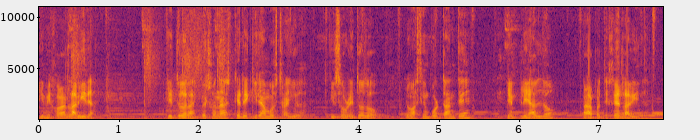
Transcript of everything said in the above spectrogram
y mejorar la vida de todas las personas que requieran vuestra ayuda. Y sobre todo, lo más importante, empleadlo para proteger la vida.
